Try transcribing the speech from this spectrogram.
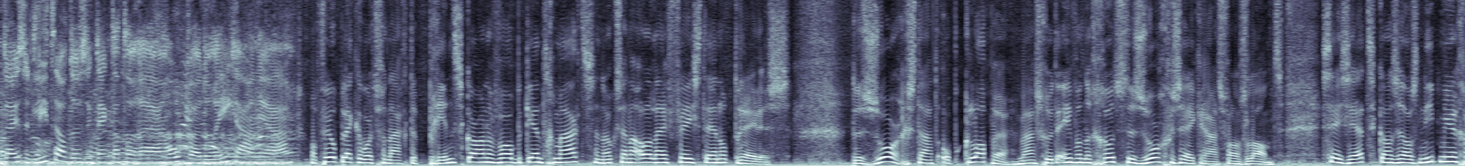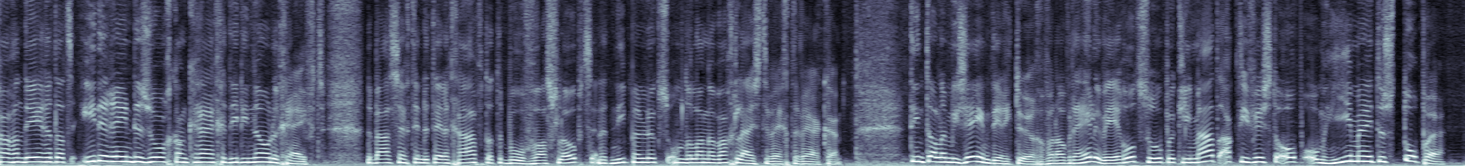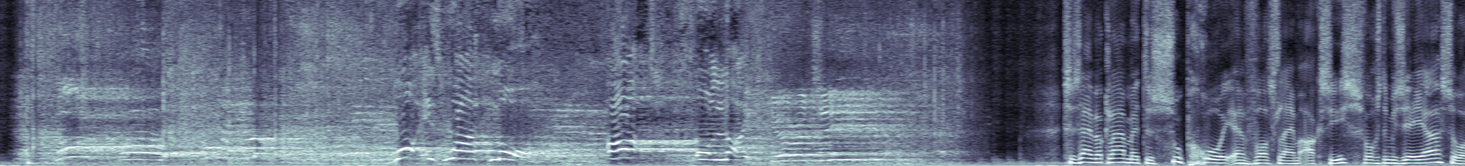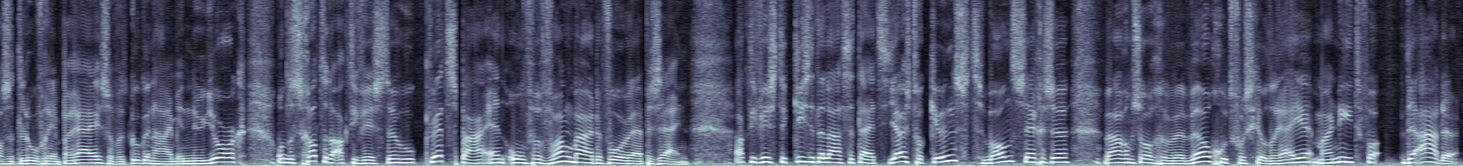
1000 liter, dus ik denk dat er een hoop doorheen gaan, ja. Op veel plekken wordt vandaag de Prins Carnaval bekendgemaakt. En ook zijn er allerlei feesten en optredens. De zorg staat op klappen, waarschuwt een van de grootste zorgverzekeraars van ons land. CZ kan zelfs niet meer garanderen dat iedereen de zorg kan krijgen die die nodig heeft. De baas zegt in de Telegraaf dat de boel vastloopt en het niet meer lukt om de lange wachtlijsten weg te werken. Tientallen museumdirecteuren van over de hele wereld roepen klimaatactivisten op om hiermee te stoppen. What is worth more? Art or life? Ze zijn wel klaar met de soepgooi- en vastlijmacties. Volgens de musea, zoals het Louvre in Parijs of het Guggenheim in New York... onderschatten de activisten hoe kwetsbaar en onvervangbaar de voorwerpen zijn. Activisten kiezen de laatste tijd juist voor kunst, want, zeggen ze... waarom zorgen we wel goed voor schilderijen, maar niet voor de aarde?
